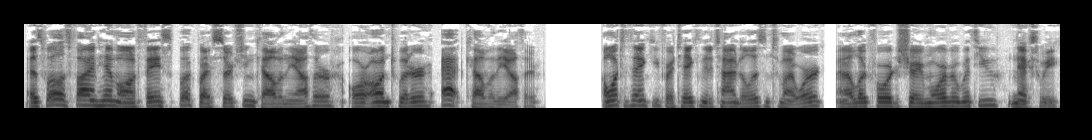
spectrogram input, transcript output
as well as find him on Facebook by searching Calvin the Author or on Twitter at Calvin the Author. I want to thank you for taking the time to listen to my work, and I look forward to sharing more of it with you next week.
